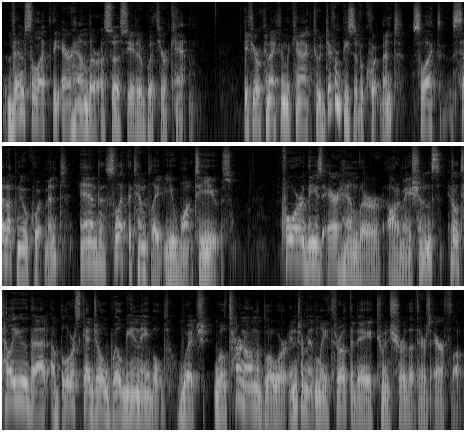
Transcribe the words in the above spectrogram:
then select the air handler associated with your cam. If you're connecting the CAC to a different piece of equipment, select Set up new equipment and select the template you want to use. For these air handler automations, it'll tell you that a blower schedule will be enabled, which will turn on the blower intermittently throughout the day to ensure that there's airflow.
